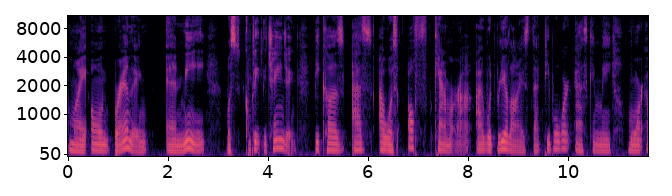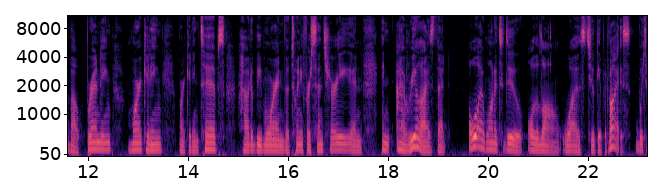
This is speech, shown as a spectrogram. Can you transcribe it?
my own branding and me was completely changing because as I was off camera, I would realize that people were asking me more about branding, marketing, marketing tips, how to be more in the 21st century and and I realized that all I wanted to do all along was to give advice, which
